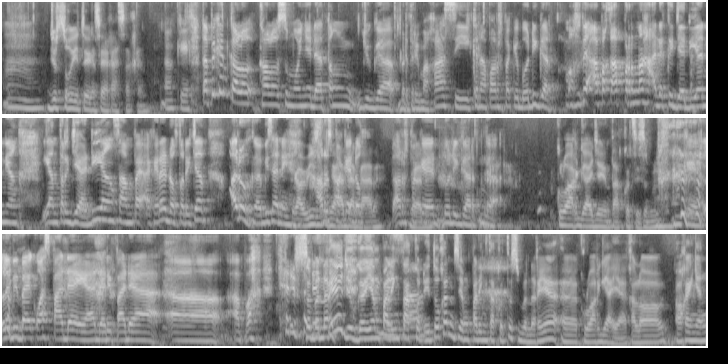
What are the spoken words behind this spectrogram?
Hmm. Justru itu yang saya rasakan. Oke, tapi kan kalau kalau semuanya datang juga berterima kasih, kenapa harus pakai bodyguard? Maksudnya apakah pernah ada kejadian yang yang terjadi yang sampai akhirnya dokter Richard, aduh nggak bisa nih, Nggak bisa, harus nggak pakai ada, dok, nggak ada. harus Nggak pakai bodyguard enggak? Keluarga aja yang takut sih sebenarnya. Oke, lebih baik waspada ya daripada eh, apa? Daripada Sebenarnya si- juga yang paling misal. takut itu kan yang paling takut itu sebenarnya eh, keluarga ya. Kalau orang yang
